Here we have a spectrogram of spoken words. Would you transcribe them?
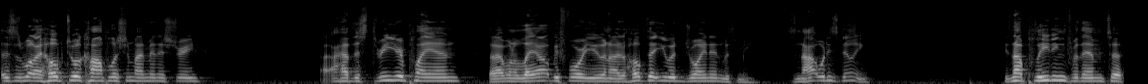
This is what I hope to accomplish in my ministry. I have this three year plan that I want to lay out before you, and I hope that you would join in with me. It's not what he's doing. He's not pleading for them to,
